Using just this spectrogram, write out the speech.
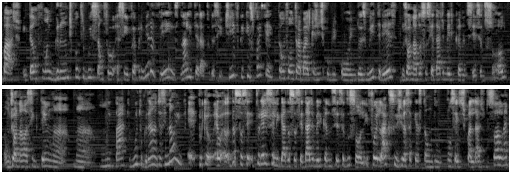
baixo. Então foi uma grande contribuição, foi assim, foi a primeira vez na literatura científica que isso foi feito. Então foi um trabalho que a gente publicou em 2013 no Jornal da Sociedade Americana de Ciência do Solo. É um jornal assim que tem uma, uma um impacto muito grande, assim, não é porque da, por ele ser ligado à Sociedade Americana de Ciência do Solo. E foi lá que surgiu essa questão do conceito de qualidade do solo, né?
